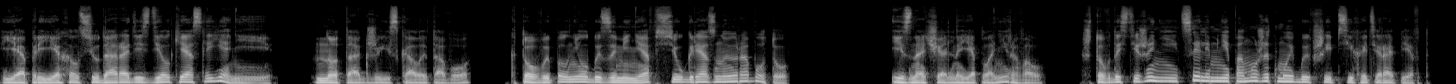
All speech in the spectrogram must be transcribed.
Я приехал сюда ради сделки о слиянии, но также искал и того, кто выполнил бы за меня всю грязную работу. Изначально я планировал, что в достижении цели мне поможет мой бывший психотерапевт.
